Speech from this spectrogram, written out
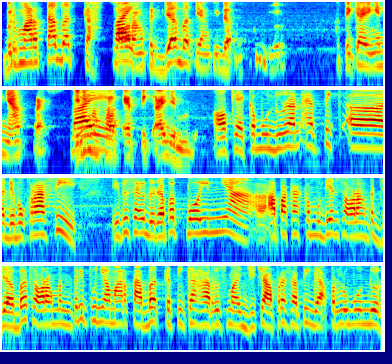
bermartabatkah seorang pejabat yang tidak mundur ketika ingin nyapres? Baik. Ini masalah etik aja, menurut. Oke, kemunduran etik uh, demokrasi. Itu saya udah dapat poinnya. Apakah kemudian seorang pejabat, seorang menteri punya martabat ketika harus maju capres tapi nggak perlu mundur?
